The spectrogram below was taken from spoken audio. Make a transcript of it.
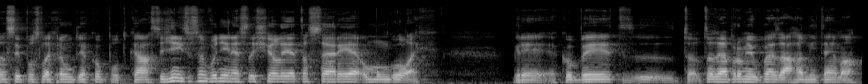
uh, si poslechnout jako podcast. Jediné, co jsem od něj neslyšel, je ta série o Mongolech, kdy jakoby, to, to je pro mě úplně záhadný téma,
